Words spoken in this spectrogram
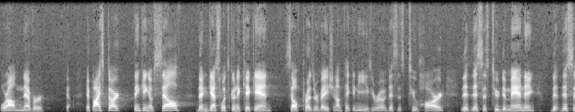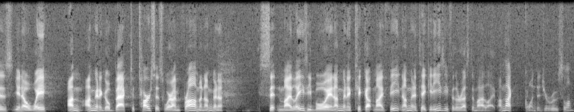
or I'll never. If I start thinking of self, then guess what's going to kick in? Self preservation. I'm taking the easy road. This is too hard. This, this is too demanding. This, this is, you know, way. I'm, I'm going to go back to Tarsus where I'm from and I'm going to sit in my lazy boy and I'm going to kick up my feet and I'm going to take it easy for the rest of my life. I'm not going to Jerusalem.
